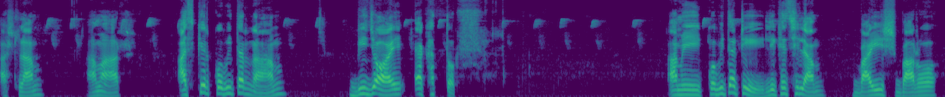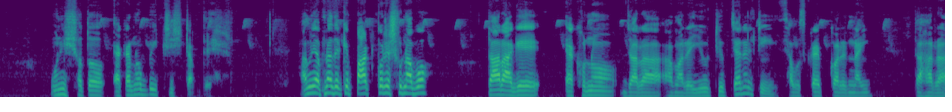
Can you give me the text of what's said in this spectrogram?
আসলাম। আমার আজকের কবিতার নাম বিজয় একাত্তর। আমি কবিতাটি লিখেছিলাম বাইশ বারো উনিশশত একানব্বই খ্রিস্টাব্দে। আমি আপনাদেরকে পাঠ করে শোনাবো। তার আগে এখনও যারা আমার এই ইউটিউব চ্যানেলটি সাবস্ক্রাইব করেন নাই, তাহারা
